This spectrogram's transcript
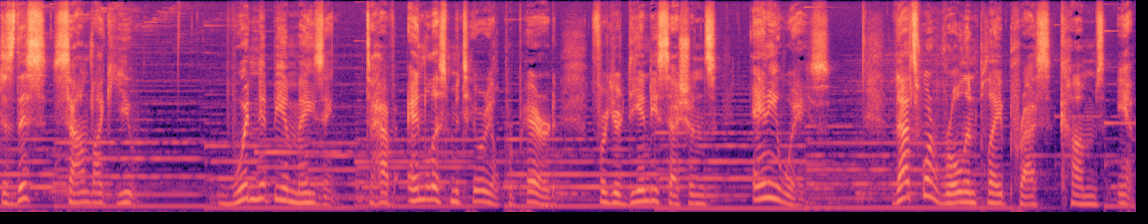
Does this sound like you? Wouldn't it be amazing to have endless material prepared for your D&D sessions anyways? That's where Roll and Play Press comes in.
